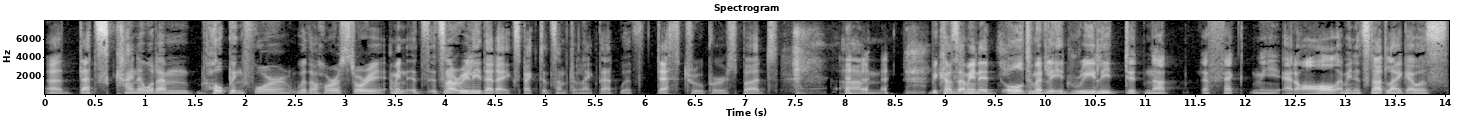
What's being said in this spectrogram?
uh, that's kind of what I'm hoping for with a horror story. I mean, it's, it's not really that I expected something like that with Death Troopers, but, um, because I mean, it ultimately, it really did not affect me at all. I mean, it's not like I was,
